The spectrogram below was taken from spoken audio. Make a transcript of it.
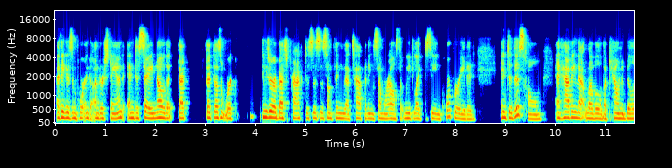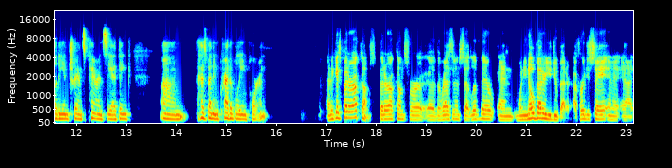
I think is important to understand and to say no that that that doesn't work. These are our best practices. This is something that's happening somewhere else that we'd like to see incorporated into this home and having that level of accountability and transparency. I think um, has been incredibly important. And it gets better outcomes, better outcomes for uh, the residents that live there. And when you know better, you do better. I've heard you say it, and it, and I,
